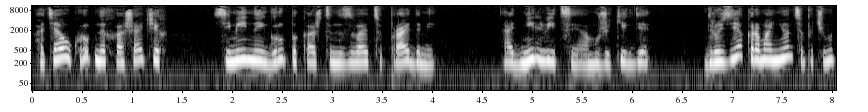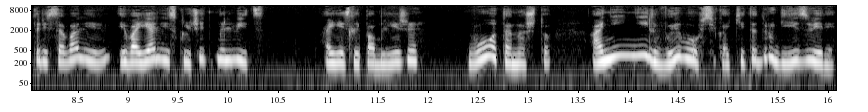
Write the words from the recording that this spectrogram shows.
Хотя у крупных кошачьих семейные группы, кажется, называются прайдами. Одни львицы, а мужики где? Друзья кроманьонца почему-то рисовали и ваяли исключительно львиц. А если поближе? Вот оно что. Они не львы вовсе, какие-то другие звери.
